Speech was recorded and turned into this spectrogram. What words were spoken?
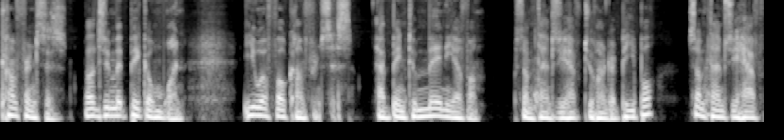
conferences, let's pick on one UFO conferences. I've been to many of them. Sometimes you have 200 people, sometimes you have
